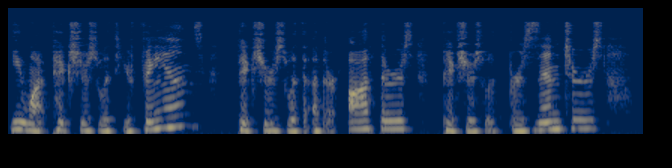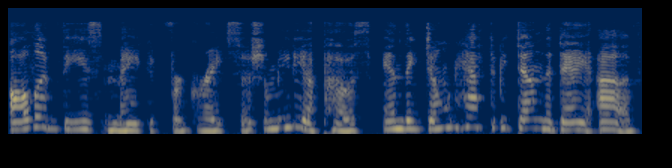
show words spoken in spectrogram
You want pictures with your fans, pictures with other authors, pictures with presenters. All of these make for great social media posts, and they don't have to be done the day of.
